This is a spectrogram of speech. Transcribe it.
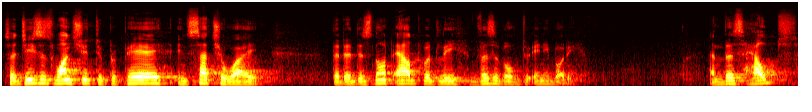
So Jesus wants you to prepare in such a way that it is not outwardly visible to anybody. And this helps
